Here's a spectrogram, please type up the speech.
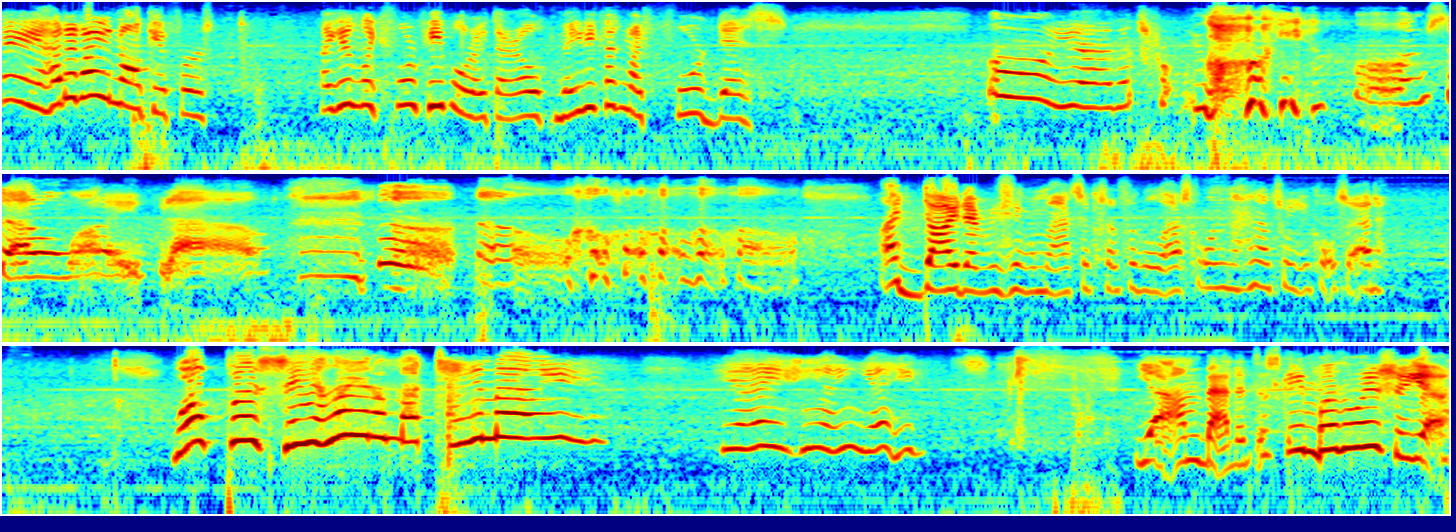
Hey, how did I not get first? I get like four people right there. Oh, maybe because my four deaths. Oh yeah, that's probably why. oh, I'm sad on life now. Oh, no. I died every single match except for the last one. That's what you call sad. Well, see you later, my teammate. Yay, yay, yay. Yeah, I'm bad at this game, by the way, so yeah.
